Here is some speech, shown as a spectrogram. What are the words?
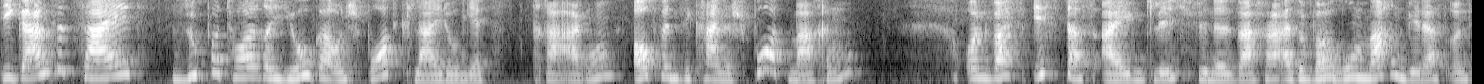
die ganze Zeit super teure Yoga- und Sportkleidung jetzt tragen, auch wenn sie keinen Sport machen. Und was ist das eigentlich für eine Sache? Also warum machen wir das? Und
